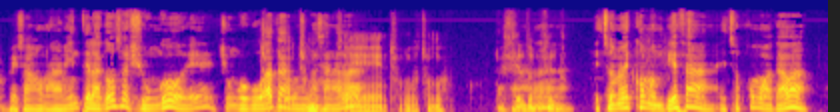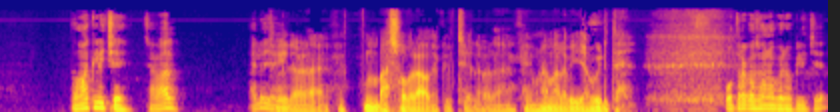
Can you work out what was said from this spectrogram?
Empezado malamente la cosa. Chungo, eh. Chungo cubata. chungo, no pasa nada. Sí, chungo, chungo. No pasa cierto, es nada. cierto. Esto no es como empieza. Esto es como acaba. Toma cliché, chaval. Ahí lo llevas. Sí, la verdad, es que va sobrado de cliché, la verdad, que es una maravilla oírte. Otra cosa no, pero cliché.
